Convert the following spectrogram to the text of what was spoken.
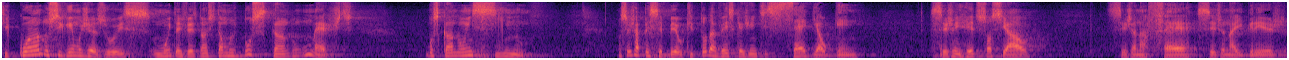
que quando seguimos Jesus, muitas vezes nós estamos buscando um mestre, buscando um ensino. Você já percebeu que toda vez que a gente segue alguém, seja em rede social, seja na fé, seja na igreja,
